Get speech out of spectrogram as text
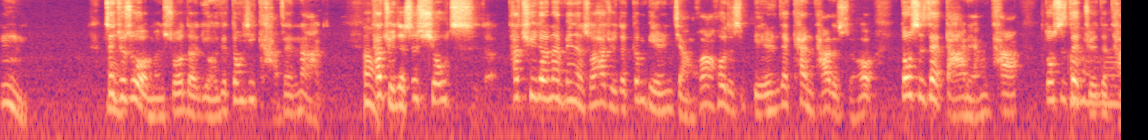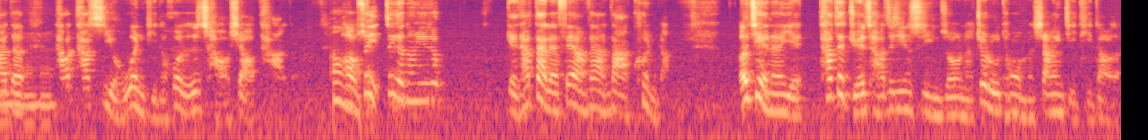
嗯，这就是我们说的有一个东西卡在那里，他觉得是羞耻的。他去到那边的时候，他觉得跟别人讲话，或者是别人在看他的时候，都是在打量他，都是在觉得他的他他是有问题的，或者是嘲笑他的。哦，所以这个东西就给他带来非常非常大的困扰。而且呢，也他在觉察这件事情之后呢，就如同我们上一集提到的，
